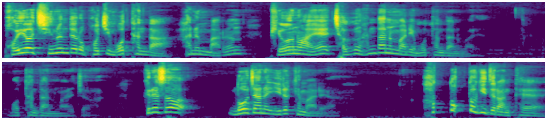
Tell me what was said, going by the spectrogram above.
보여지는 대로 보지 못한다 하는 말은 변화에 적응한다는 말이 못한다는 말이에요. 못한다는 말이죠. 그래서 노자는 이렇게 말해요. 헛똑똑이들한테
